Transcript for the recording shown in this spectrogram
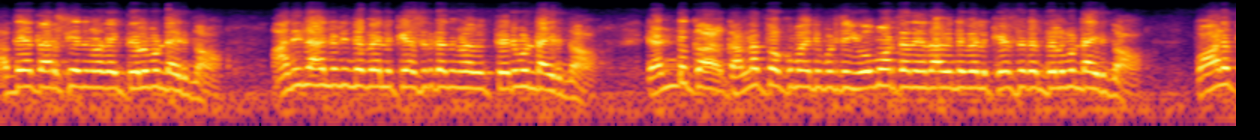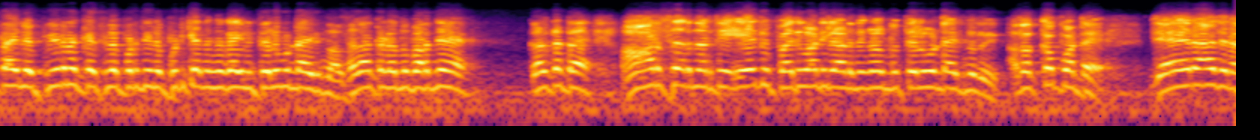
അദ്ദേഹത്തെ അറസ്റ്റ് ചെയ്യാൻ നിങ്ങളുടെ തെളിവുണ്ടായിരുന്നോ? അനിൽ ആന്റണിന്റെ പേരിൽ കേസെടുക്കാൻ നിങ്ങൾ തെളിവുണ്ടായിരുന്നോ? രണ്ട് കള്ളത്തോക്കുമായിട്ട് പിടിച്ച യുവമോർച്ച നേതാവിന്റെ പേരിൽ കേസെടുക്കാൻ തെളിവുണ്ടായിരുന്നോ? പാലത്തായിലെ പീഡന കേസിലെ പ്രതിനെ പിടിക്കാൻ നിങ്ങൾ കയ്യിൽ തെളിവുണ്ടായിരുന്നോ? സഖാക്കൾ എന്ന് പറഞ്ഞേ. കേൾക്കട്ടെ ആർ സാർ നടത്തിയ ഏത് പരിപാടിയിലാണ് നിങ്ങൾ തെളിവുണ്ടായിരുന്നത്? അതൊക്കെ പോട്ടെ. ജയരാജന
